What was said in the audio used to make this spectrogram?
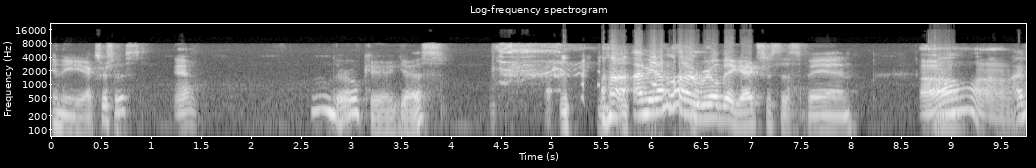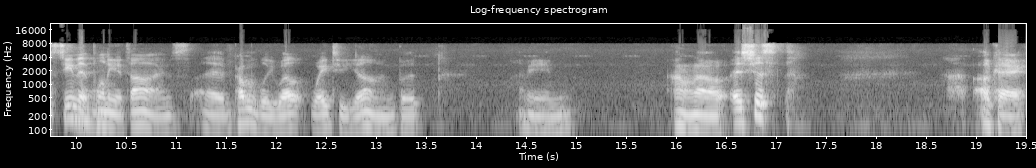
In The Exorcist? Yeah. Mm, they're okay, I guess. I mean, I'm not a real big Exorcist fan. Oh. I've seen it plenty of times. Uh, probably well, way too young, but I mean, I don't know. It's just okay.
